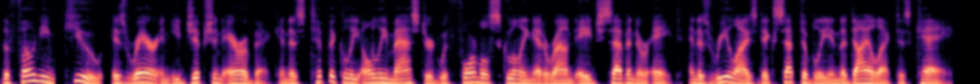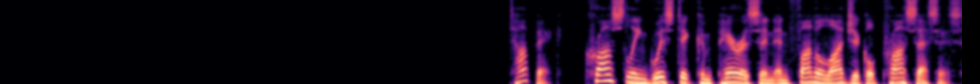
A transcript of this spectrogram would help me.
The phoneme, q, is rare in Egyptian Arabic and is typically only mastered with formal schooling at around age 7 or 8, and is realized acceptably in the dialect as k. Cross-linguistic comparison and phonological processes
